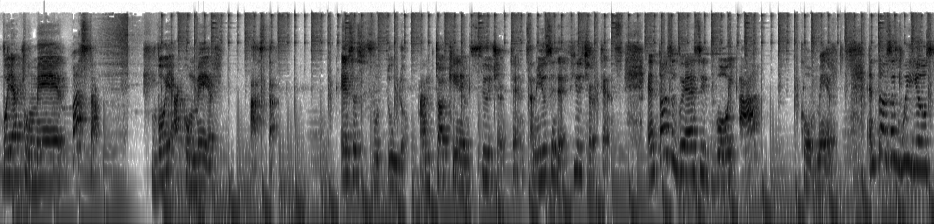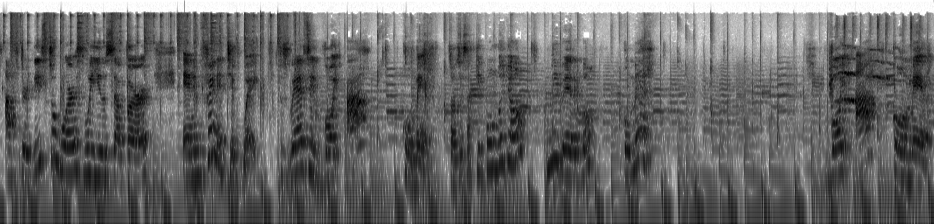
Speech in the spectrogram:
voy a comer pasta. Voy a comer pasta. Eso es futuro. I'm talking in future tense. I'm using the future tense. Entonces voy a decir voy a comer. Entonces, we use, after these two words, we use the verb in infinitive way. Entonces, voy a decir, voy a comer. Entonces, aquí pongo yo mi verbo comer. Voy a comer.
